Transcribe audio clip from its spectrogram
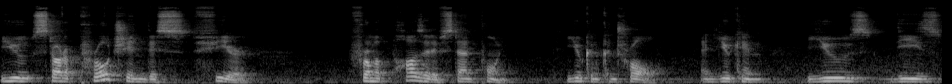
you start approaching this fear from a positive standpoint, you can control and you can use these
